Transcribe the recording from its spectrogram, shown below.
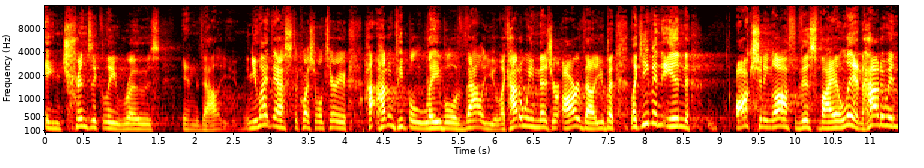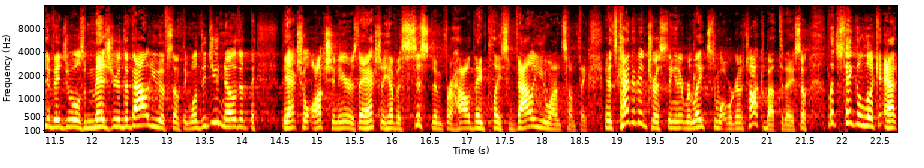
intrinsically rose in value. And you might ask the question, well, Terry, how, how, do people label value? Like, how do we measure our value? But, like, even in auctioning off this violin, how do individuals measure the value of something? Well, did you know that the, the actual auctioneers, they actually have a system for how they place value on something? And it's kind of interesting and it relates to what we're going to talk about today. So let's take a look at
